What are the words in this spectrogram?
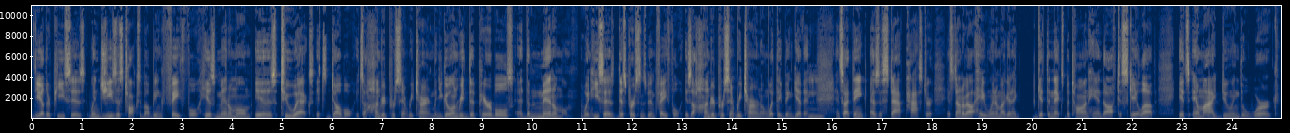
The other piece is when Jesus talks about being faithful, his minimum is 2x. It's double. It's a 100% return. When you go and read the parables, uh, the minimum when he says this person's been faithful is a 100% return on what they've been given. Mm. And so I think as a staff pastor, it's not about, hey, when am I going to get the next baton handoff to scale up? It's, am I doing the work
